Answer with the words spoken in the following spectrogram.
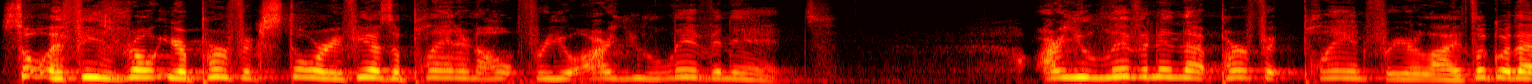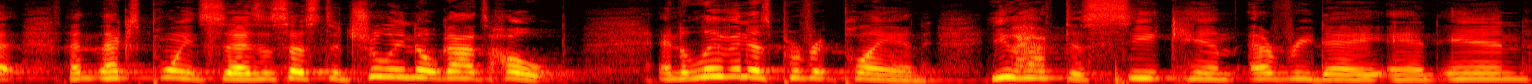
So if he's wrote your perfect story, if he has a plan and a hope for you, are you living it? Are you living in that perfect plan for your life? Look what that, that next point says. It says to truly know God's hope and to live in his perfect plan, you have to seek him every day and in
